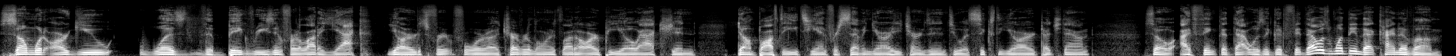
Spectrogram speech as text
some would argue was the big reason for a lot of YAC yards for for uh, Trevor Lawrence, a lot of RPO action, dump off the ETN for seven yards. He turns it into a 60 yard touchdown. So I think that that was a good fit. That was one thing that kind of um,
